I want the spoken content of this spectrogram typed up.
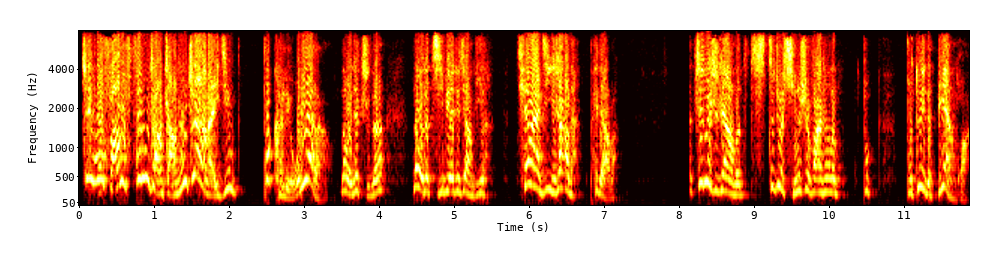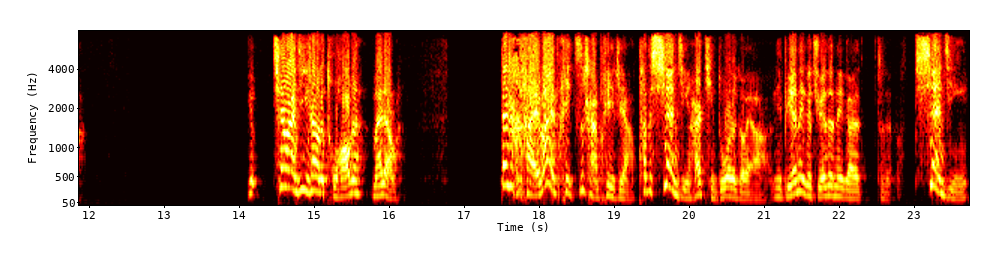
这波房子疯涨，涨成这样了，已经不可留恋了。那我就只能，那我的级别就降低了，千万级以上的配点吧。真的是这样的，这就是形势发生了不不对的变化。有千万级以上的土豪们买点吧。但是海外配资产配置呀，它的陷阱还是挺多的，各位啊，你别那个觉得那个这个陷阱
